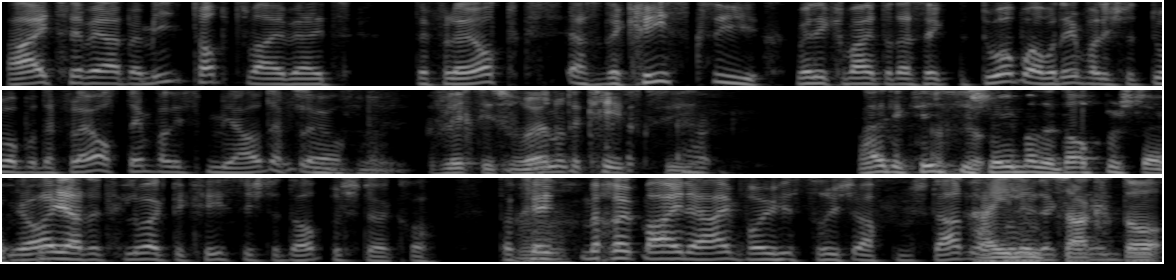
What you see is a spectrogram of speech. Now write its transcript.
Ah, jetzt wäre bei meinem Top 2 wäre jetzt der Flirt, also der Chris gewesen, weil ich gemeint habe, der sagt der Turbo, aber in dem Fall ist der Turbo der Flirt, in dem Fall ist es bei mir auch der Flirt. Vielleicht ist es früher noch der Kiss gewesen. Nein, der Kiss Also- ist schon immer der Doppelstöcker. Ja, ich habe jetzt geschaut, der Chris ist der Doppelstöcker. Da Ah. könnt, man könnte meinen, einem von uns zurück auf dem Stadion. Heiland sagt da,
